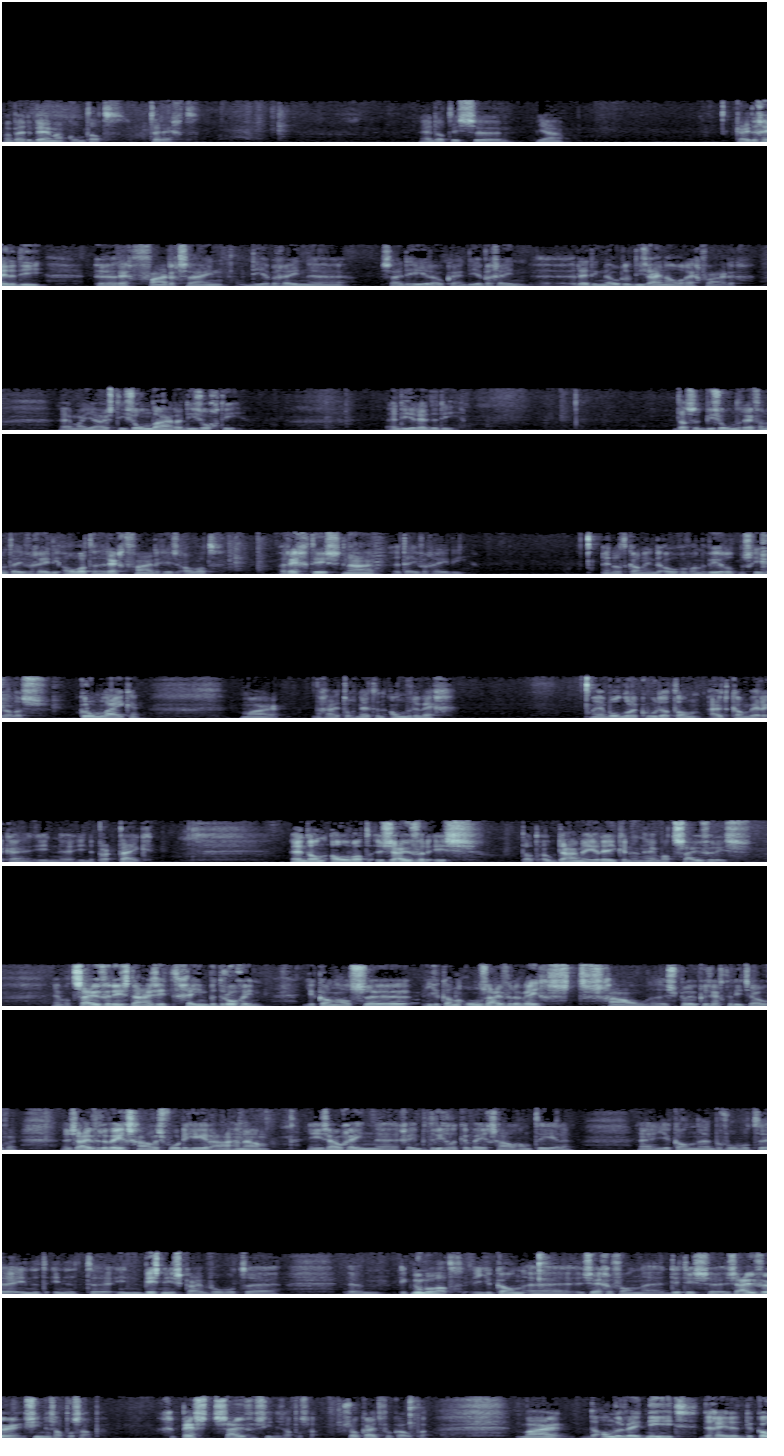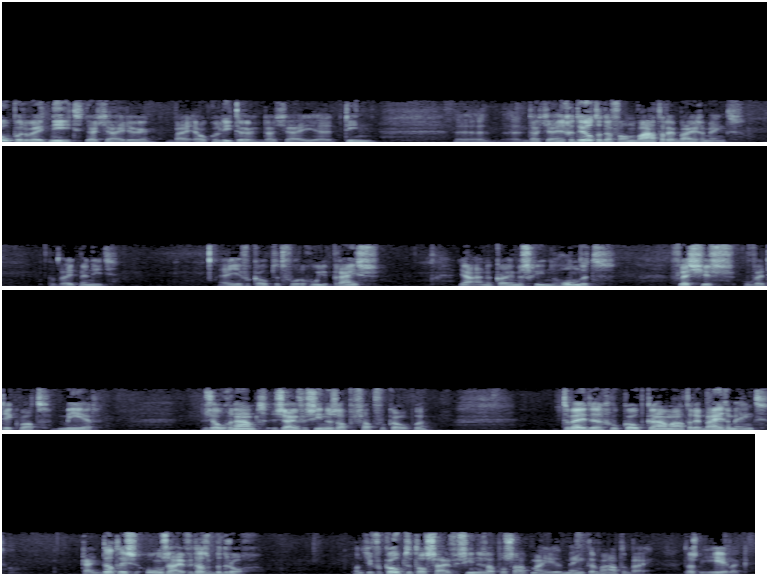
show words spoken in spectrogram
Maar bij de Bema komt dat terecht. En dat is, uh, ja. Kijk, degenen die uh, rechtvaardig zijn, die hebben geen, uh, zei de Heer ook, hè, die hebben geen redding nodig, die zijn al rechtvaardig. Hè, maar juist die zondaren, die zocht hij. En die redde die. Dat is het bijzondere van het evangelie. Al wat rechtvaardig is, al wat recht is naar het evangelie. En dat kan in de ogen van de wereld misschien wel eens krom lijken. Maar dan ga je toch net een andere weg. Wonderlijk hoe dat dan uit kan werken hè, in, eh, in de praktijk. En dan al wat zuiver is. Dat ook daarmee rekenen, hè, wat zuiver is. En wat zuiver is, daar zit geen bedrog in. Je kan, als, uh, je kan een onzuivere weegschaal, uh, Spreuken zegt er iets over. Een zuivere weegschaal is voor de Heer aangenaam. En je zou geen, uh, geen bedriegelijke weegschaal hanteren. je kan bijvoorbeeld in, het, in, het, in business, kan je bijvoorbeeld, um, ik noem maar wat. Je kan zeggen van dit is zuiver sinaasappelsap. Geperst zuiver sinaasappelsap. Zo kan je het verkopen. Maar de ander weet niet, degene, de koper weet niet dat jij er bij elke liter, dat jij uh, tien, uh, dat jij een gedeelte daarvan water hebt bijgemengd. Dat weet men niet. Je verkoopt het voor een goede prijs. Ja, en dan kan je misschien honderd flesjes, of weet ik wat, meer zogenaamd zuiver sinaasappelsap verkopen. Terwijl je er goedkoop kraanwater hebt bijgemengd. Kijk, dat is onzuiver, dat is bedrog. Want je verkoopt het als zuiver sinaasappelsap, maar je mengt er water bij. Dat is niet eerlijk.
